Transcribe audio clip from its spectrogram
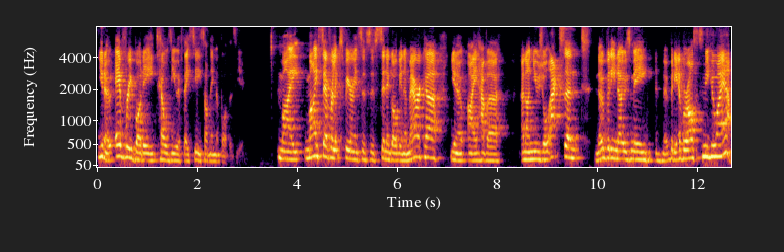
you know everybody tells you if they see something that bothers you. My my several experiences of synagogue in america you know i have a an unusual accent, nobody knows me, and nobody ever asks me who I am.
